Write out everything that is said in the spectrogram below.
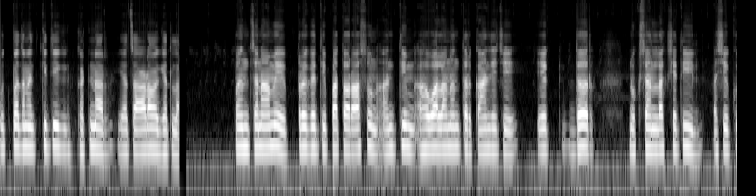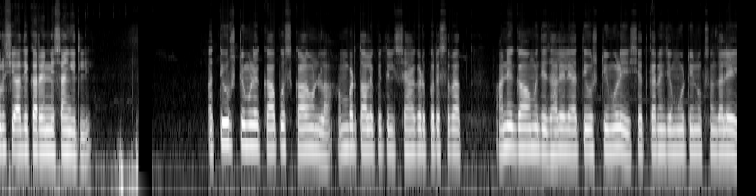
उत्पादनात किती घटणार याचा आढावा घेतला. पंचनामे प्रगतीपथावर असून अंतिम अहवालानंतर कांद्याचे एकंदर नुकसान लक्षात येईल, असे कृषी अधिकाऱ्यांनी सांगितले. अतिवृष्टीमुळे कापूस काळवंडला अंबड तालुक्यातील शहागड परिसरात अनेक गावांमध्ये झालेल्या अतिवृष्टीमुळे शेतकऱ्यांचे मोठे नुकसान झाले आहे.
